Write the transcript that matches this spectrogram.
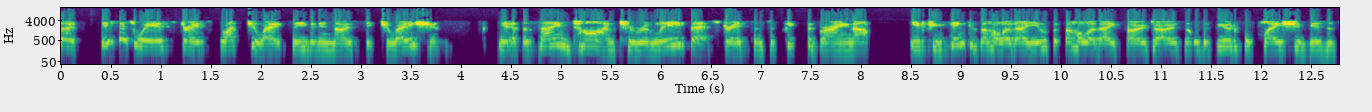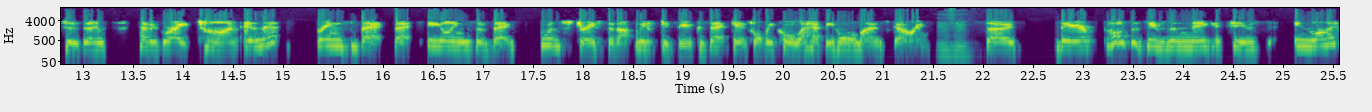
So this is where stress fluctuates, even in those situations. Yet at the same time, to relieve that stress and to pick the brain up, if you think of the holiday, you look at the holiday photos, it was a beautiful place you visited and had a great time, and that brings back that feelings of that good stress that uplifted you because that gets what we call the happy hormones going. Mm-hmm. So there are positives and negatives in life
